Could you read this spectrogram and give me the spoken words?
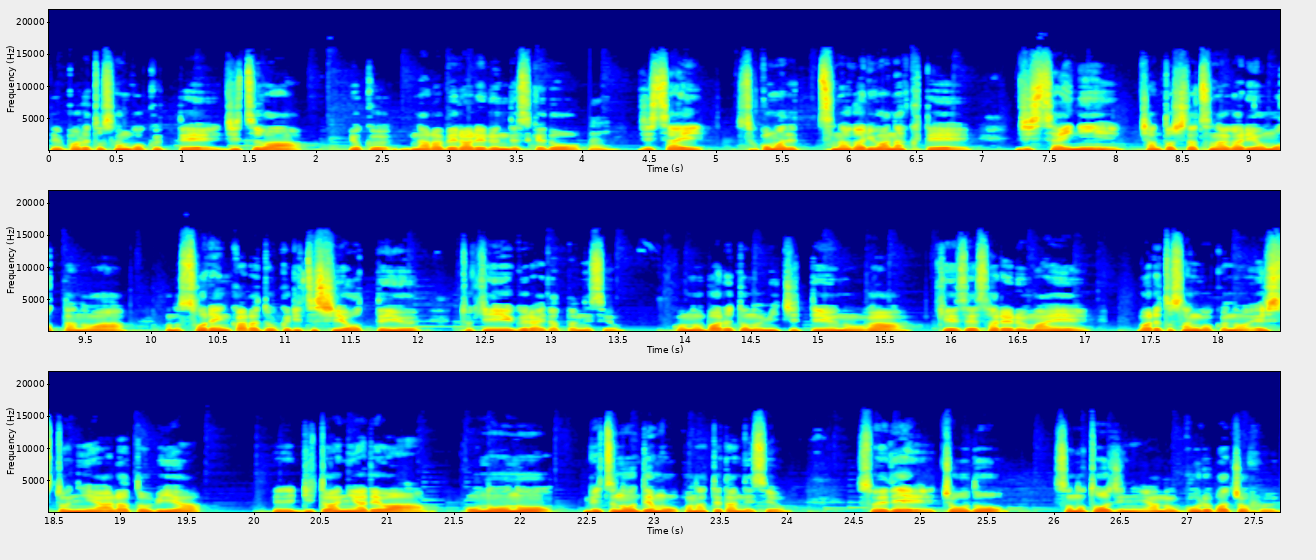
で、バルト三国って実はよく並べられるんですけど、はい。実際そこまでつながりはなくて、実際にちゃんとしたつながりを持ったのは、このソ連から独立しようっていう時ぐらいだったんですよ。このバルトの道っていうのが形成される前、バルト三国のエストニア、ラトビア、リトアニアでは、各々別のデモを行ってたんですよ。それで、ちょうど、その当時にあの、ゴルバチョフ、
